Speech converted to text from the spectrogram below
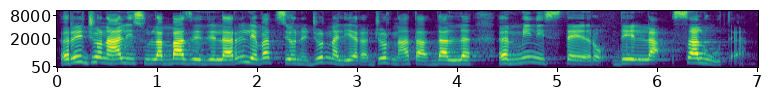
regionali sulla base della rilevazione giornaliera aggiornata dal eh, Ministero della Salute.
